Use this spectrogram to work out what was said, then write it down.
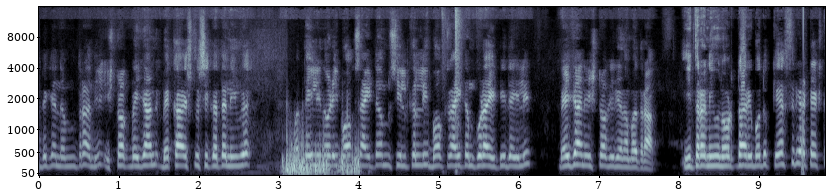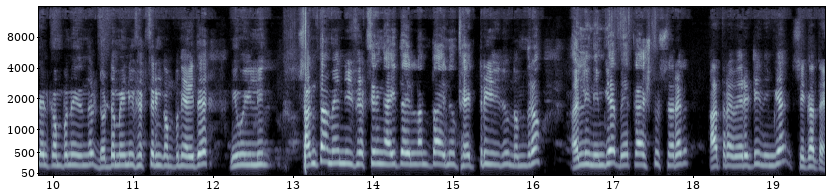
ಅದಕ್ಕೆ ನಮ್ಮ ಹತ್ರ ಸ್ಟಾಕ್ ಬೇಜಾನ್ ಬೇಕಾದಷ್ಟು ಸಿಗುತ್ತೆ ನೀವೇ ಮತ್ತೆ ಇಲ್ಲಿ ನೋಡಿ ಬಾಕ್ಸ್ ಐಟಮ್ ಸಿಲ್ಕಲ್ಲಿ ಬಾಕ್ಸ್ ಐಟಮ್ ಕೂಡ ಇಟ್ಟಿದೆ ಇಲ್ಲಿ. ಬೇಜಾನ್ ಸ್ಟಾಕ್ ಇದೆ ನಮ್ಮ ಹತ್ರ. ಈ ತರ ನೀವು ನೋಡ್ತಾ ಇರ್ಬೋದು, ಕೇಸರಿಯ ಟೆಕ್ಸ್ಟೈಲ್ ಕಂಪನಿ ಅಂದ್ರೆ ದೊಡ್ಡ ಮ್ಯಾನುಫ್ಯಾಕ್ಚರಿಂಗ್ ಕಂಪನಿ ಐತೆ. ನೀವು ಇಲ್ಲಿ ಸ್ವಂತ ಮ್ಯಾನುಫ್ಯಾಕ್ಚರಿಂಗ್ ಐತೆ ಇಲ್ಲ ಅಂತ ಇದು ಫ್ಯಾಕ್ಟ್ರಿ ಇದು ನಮ್ದ್ರ ಅಲ್ಲಿ ನಿಮಗೆ ಬೇಕಾದಷ್ಟು ಸರಗ್ ಆ ಥರ ವೆರೈಟಿ ನಿಮಗೆ ಸಿಗತ್ತೆ.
